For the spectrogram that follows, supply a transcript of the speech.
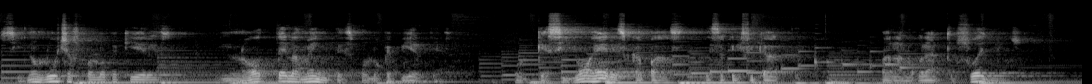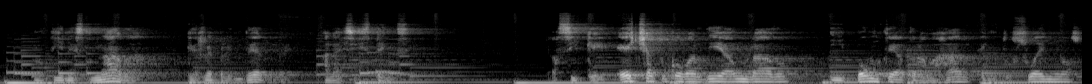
Si no luchas por lo que quieres, no te lamentes por lo que pierdes, porque si no eres capaz de sacrificarte para lograr tus sueños, no tienes nada que reprenderle a la existencia. Así que echa tu cobardía a un lado y ponte a trabajar en tus sueños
